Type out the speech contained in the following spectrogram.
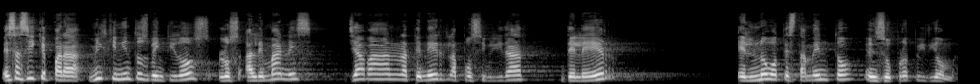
Es así que para 1522 los alemanes ya van a tener la posibilidad de leer el Nuevo Testamento en su propio idioma.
